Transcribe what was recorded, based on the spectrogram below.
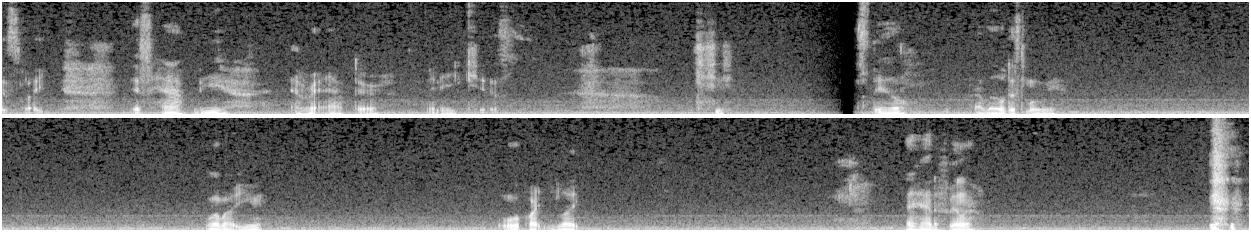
it's like it's happily ever after, and they kiss. Still, I love this movie. What about you? What part you like? I had a feeling.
